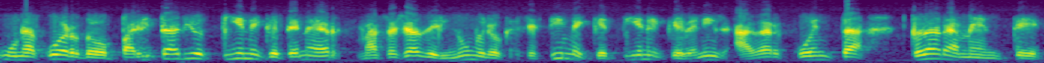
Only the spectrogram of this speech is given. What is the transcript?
un acuerdo paritario tiene que tener, más allá del número que se estime, que tiene que venir a dar cuenta claramente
